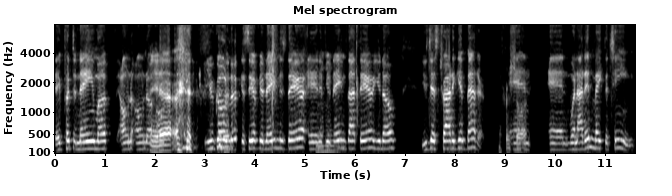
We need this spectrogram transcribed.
they put the name up on on the. Yeah. On, you go look and see if your name is there, and mm-hmm. if your mm-hmm. name's not there, you know, you just try to get better. For sure. And and when I didn't make the team,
